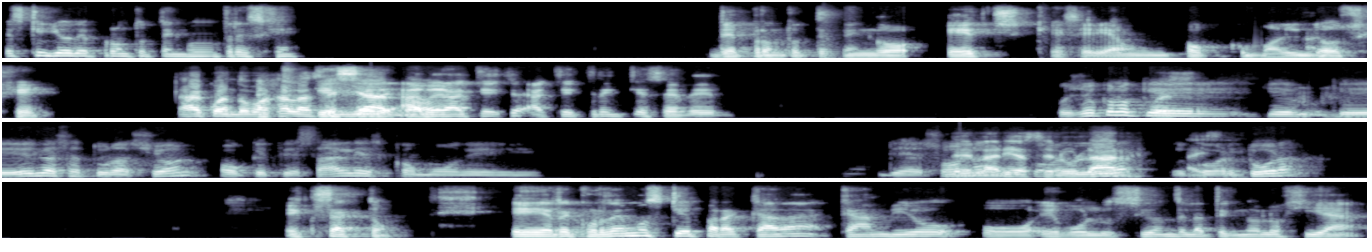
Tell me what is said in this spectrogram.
es que yo de pronto tengo 3G. De pronto tengo Edge, que sería un poco como el 2G. Ah, cuando baja la señal. A ver, ¿a qué, ¿a qué, creen que se debe? Pues yo creo que, pues que, es la saturación o que te sales como de, de zona, del área celular. De cobertura. Exacto. Eh, recordemos que para cada cambio o evolución de la tecnología,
